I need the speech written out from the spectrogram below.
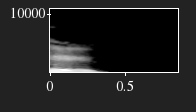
two.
